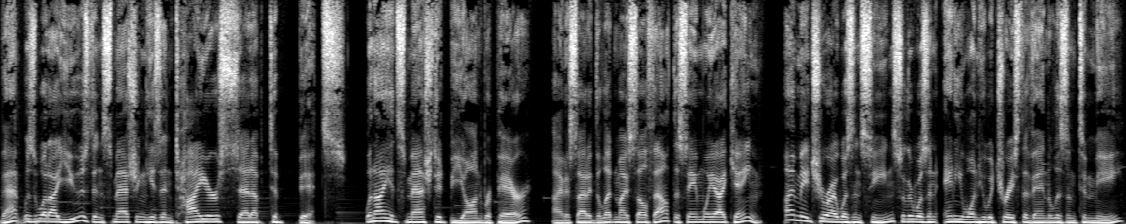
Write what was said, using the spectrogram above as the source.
That was what I used in smashing his entire setup to bits. When I had smashed it beyond repair, I decided to let myself out the same way I came. I made sure I wasn't seen so there wasn't anyone who would trace the vandalism to me.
